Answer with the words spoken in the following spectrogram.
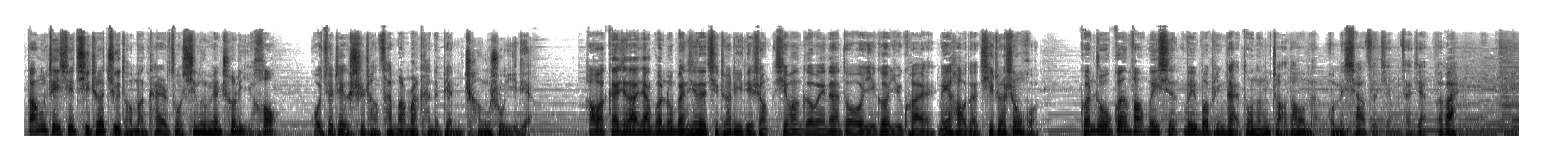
当这些汽车巨头们开始做新能源车了以后，我觉得这个市场才慢慢看得变成熟一点。好吧，感谢大家关注本期的汽车立体声，希望各位呢都有一个愉快美好的汽车生活。关注官方微信、微博平台都能找到我们。我们下次节目再见，拜拜。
